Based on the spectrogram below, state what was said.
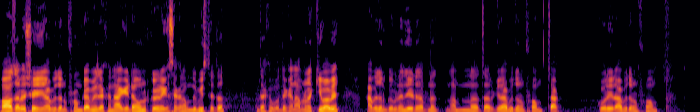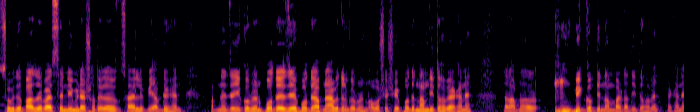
পাওয়া যাবে। সেই আবেদন ফর্মটা আমি যেখানে আগে ডাউনলোড করে রেখেছি সেখানে আপনাদের বিস্তারিত দেখাবো। দেখেন আপনারা কীভাবে আবেদন করবেন যে এটা আপনার আপনার চাকরির আবেদন ফর্ম, চাকরির আবেদন ফর্ম। ছবিতে পাঁচ বাই পাঁচ সেন্টিমিটার, সতেরো ছায়ালিপি আপনি দেখেন, আপনি যেই করবেন, পদে, যে পদে আপনি আবেদন করবেন, অবশ্যই সেই পদের নাম দিতে হবে এখানে। তারা আপনার বিজ্ঞপ্তির নাম্বারটা দিতে হবে এখানে।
